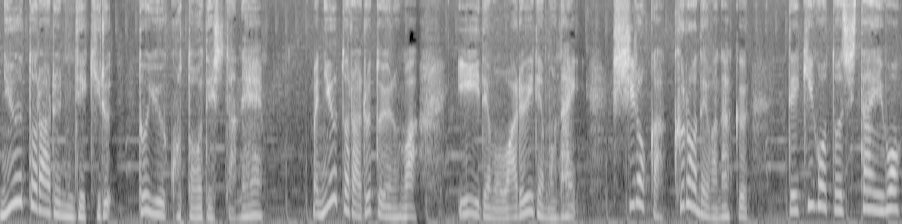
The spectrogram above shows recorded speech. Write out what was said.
ニュートラルにできるということでしたね。ニュートラルというのはいいでも悪いでもない白か黒ではなく出来事自体を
